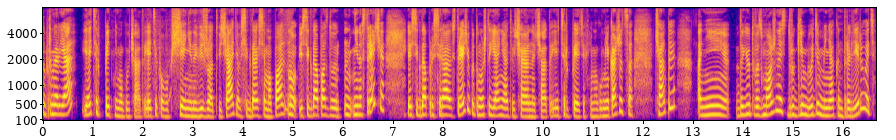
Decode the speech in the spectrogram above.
например, я, я терпеть не могу чаты. Я, типа, вообще ненавижу отвечать. Я всегда всем опаздываю. Ну, и всегда опаздываю не на встрече, я всегда просираю встречи, потому что я не отвечаю на чаты. Я терпеть их не могу. Мне кажется, чаты, они дают возможность другим людям меня контролировать,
